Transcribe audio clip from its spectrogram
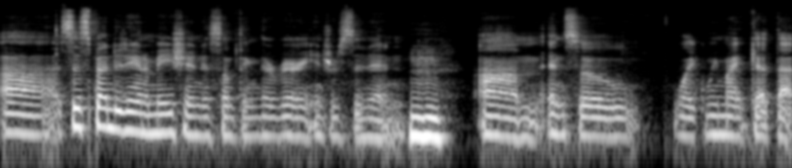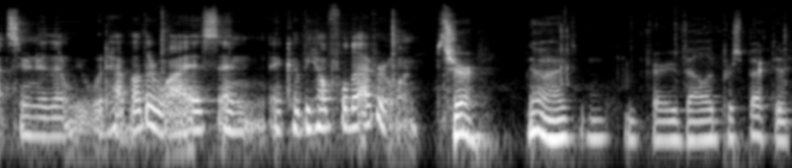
uh, suspended animation is something they're very interested in, um, and so like we might get that sooner than we would have otherwise, and it could be helpful to everyone. Sure. No, I, very valid perspective.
